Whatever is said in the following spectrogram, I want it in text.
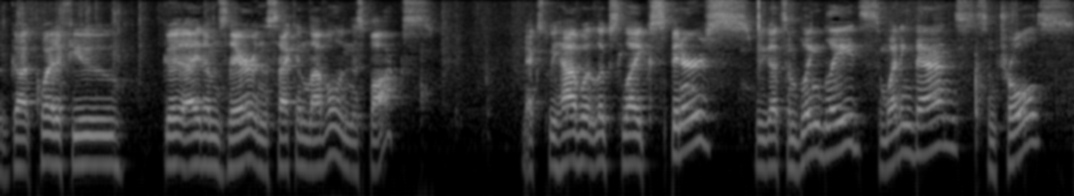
We've got quite a few good items there in the second level in this box. Next we have what looks like spinners. We got some bling blades, some wedding bands, some trolls.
